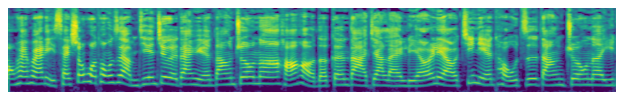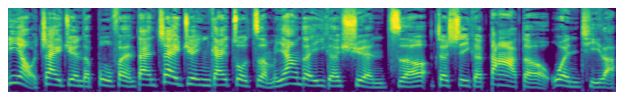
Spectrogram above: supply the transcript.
好，欢迎回来理财生活通。在我们今天这个单元当中呢，好好的跟大家来聊一聊，今年投资当中呢，一定要有债券的部分，但债券应该做怎么样的一个选择，这是一个大的问题了。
